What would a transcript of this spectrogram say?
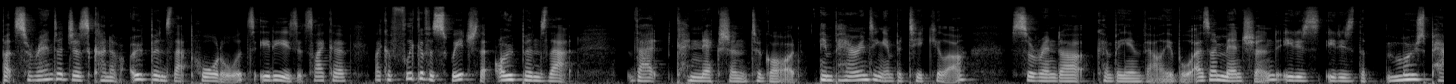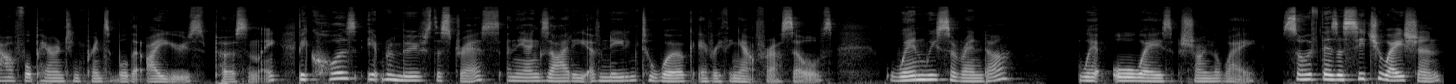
but surrender just kind of opens that portal. It's it is. It's like a like a flick of a switch that opens that that connection to God. In parenting in particular, surrender can be invaluable. As I mentioned, it is it is the most powerful parenting principle that I use personally because it removes the stress and the anxiety of needing to work everything out for ourselves. When we surrender, we're always shown the way. So if there's a situation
